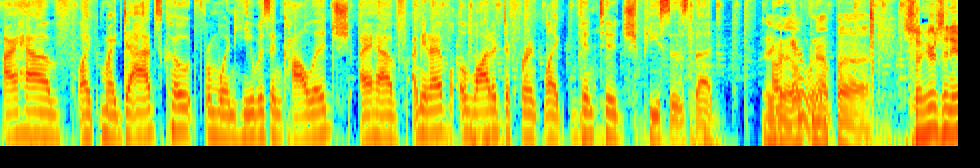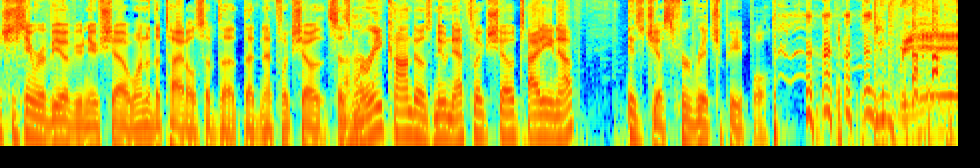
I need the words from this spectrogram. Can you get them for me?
I have like my dad's coat from when he was in college. I have I mean I have a lot of different like vintage pieces that Are you are going to open up a? So here's an interesting review of your new show. One of the titles of the that Netflix show that says Uh-huh. Marie Kondo's new Netflix show, Tidying Up, is just for rich people. you rich.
